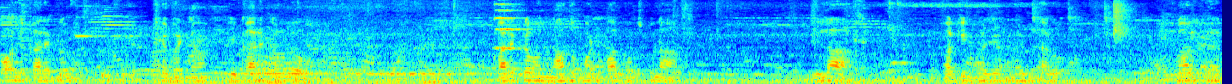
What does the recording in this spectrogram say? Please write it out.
పౌరుల కార్యక్రమం చేపట్టినాం. ఈ కార్యక్రమంలో కార్యక్రమం నాతో పాటు పాల్పంచుకున్న జిల్లా వర్కింగ్ ప్రెసిడెంట్ రవి గారు గవర్నర్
